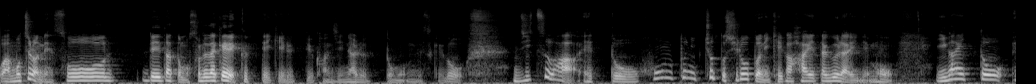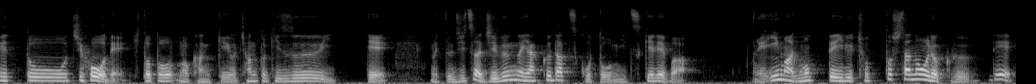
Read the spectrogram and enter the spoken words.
はもちろんね、そ例だともうそれだけで食っていけるっていう感じになると思うんですけど、実は、えっと、本当にちょっと素人に毛が生えたぐらいでも、意外と、えっと、地方で人との関係をちゃんと築いて、えっと、実は自分が役立つことを見つければ、今持っているちょっとした能力で、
